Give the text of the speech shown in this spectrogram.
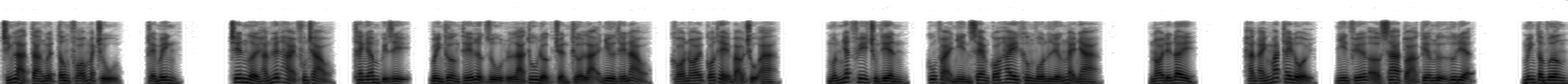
Chính là tà nguyện tông phó mạch chủ thế minh. Trên người hắn huyết hải phun trào, thanh âm quỷ dị, bình thường thế lực dù là thu được truyền thừa lại như thế nào, khó nói có thể bảo trụ a. Muốn nhất phi trùng tiên cũng phải nhìn xem có hay không vốn liếng này nha. Nói đến đây hắn ánh mắt thay đổi nhìn phía ở xa tòa kia ngự hư điện. Minh tâm vương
